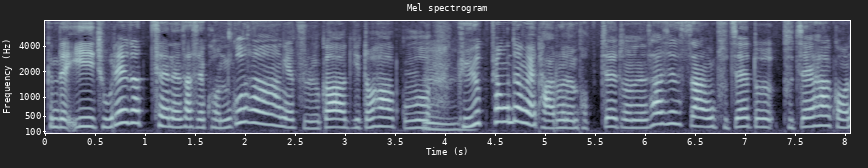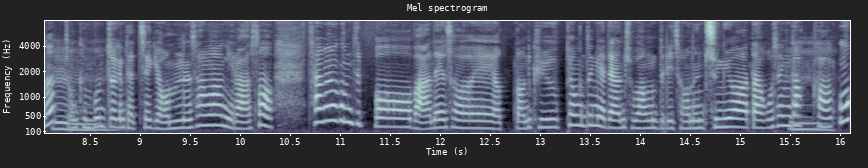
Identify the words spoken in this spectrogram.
근데 이 조례 자체는 사실 권고사항에 불과하기도 하고 음. 교육 평등을 다루는 법제도는 사실상 부제도 부재하거나 음. 좀 근본적인 대책이 없는 상황이라서 차별금지법 안에서의 어떤 교육 평등에 대한 조항들이 저는 중요하다고 생각하고 음.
